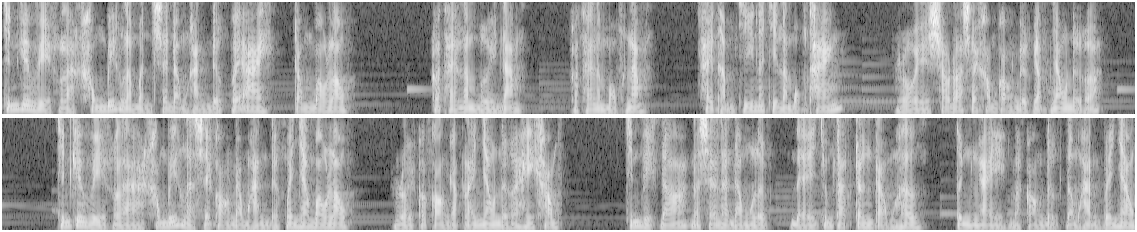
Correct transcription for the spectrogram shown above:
Chính cái việc là không biết là mình sẽ đồng hành được với ai trong bao lâu. Có thể là 10 năm, có thể là một năm, hay thậm chí nó chỉ là một tháng, rồi sau đó sẽ không còn được gặp nhau nữa chính cái việc là không biết là sẽ còn đồng hành được với nhau bao lâu rồi có còn gặp lại nhau nữa hay không chính việc đó nó sẽ là động lực để chúng ta trân trọng hơn từng ngày mà còn được đồng hành với nhau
